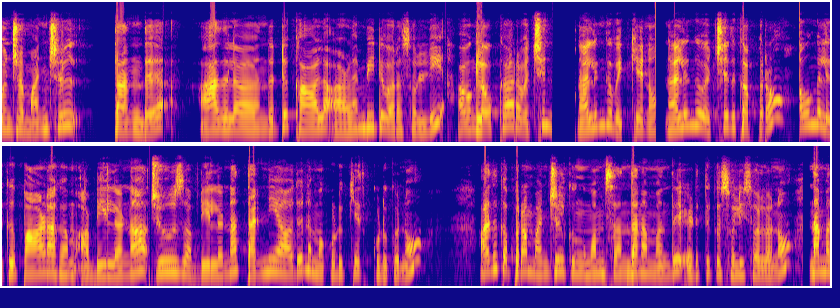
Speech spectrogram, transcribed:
கொஞ்சம் மஞ்சள் தந்து அதில் வந்துட்டு காலை அலம்பிட்டு வர சொல்லி அவங்கள உட்கார வச்சு நலுங்கு வைக்கணும். நலுங்கு வச்சதுக்கப்புறம் அவங்களுக்கு பானகம் அப்படி இல்லைன்னா ஜூஸ் அப்படி இல்லைன்னா தண்ணியாவது நம்ம குடிக்க கொடுக்கணும். அதுக்கப்புறம் மஞ்சள் குங்குமம் சந்தனம் வந்து எடுத்துக்க சொல்லி சொல்லணும். நம்ம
